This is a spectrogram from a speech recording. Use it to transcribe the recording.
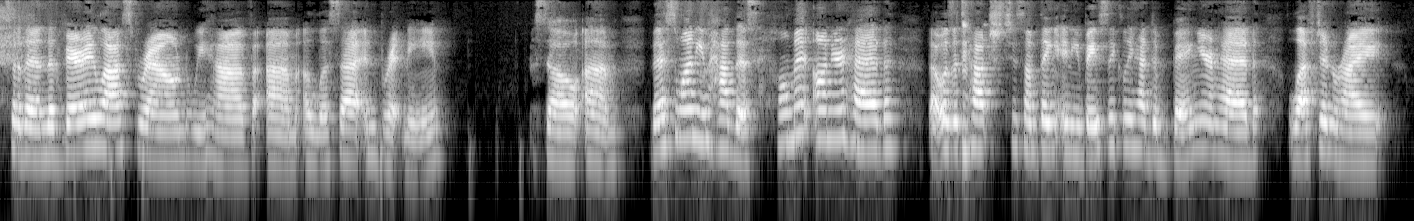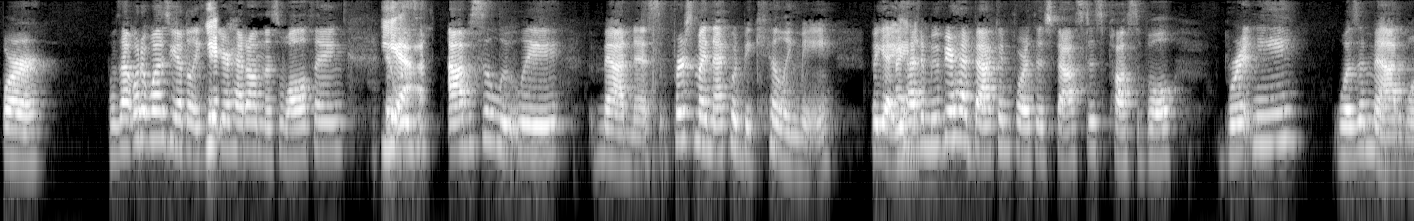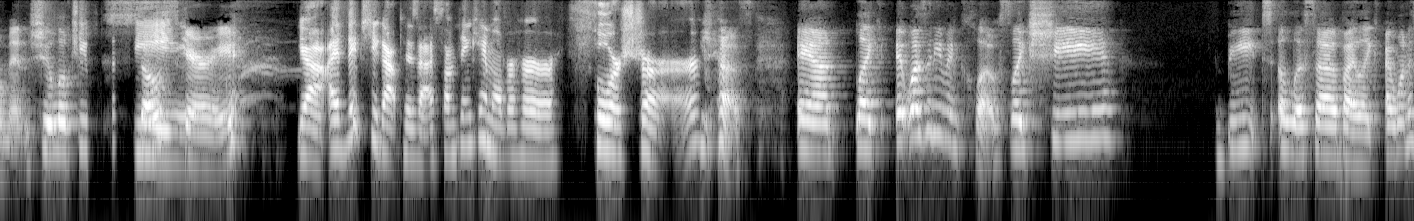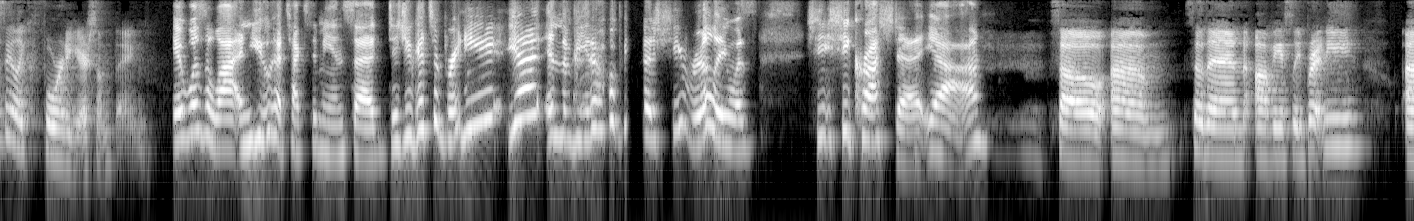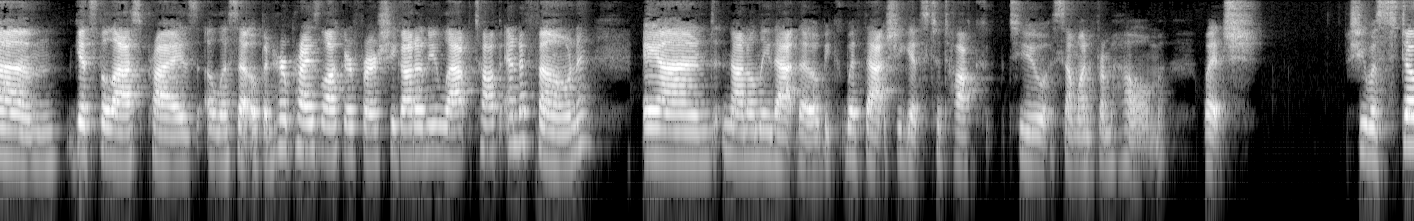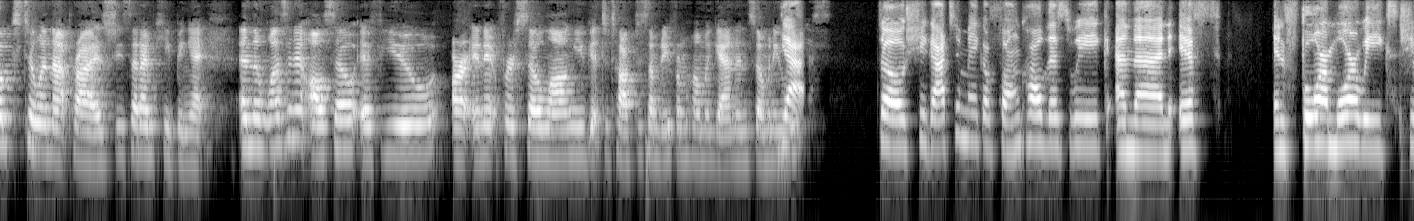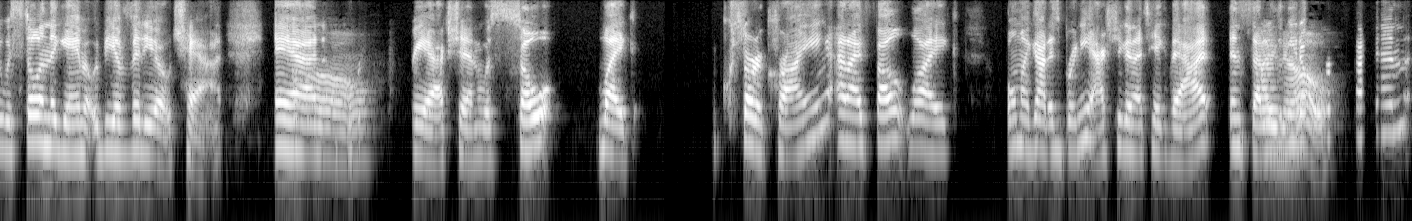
So then the very last round, we have um, Alyssa and Brittany. So um, this one, you had this helmet on your head that was Mm-hmm. attached to something, and you basically had to bang your head left and right, or was that what it was? You had to like hit Yeah. your head on this wall thing. It Yeah. was absolutely madness. First, my neck would be killing me, but yeah, you I had know. to move your head back and forth as fast as possible. Brittany was a mad woman. She looked She so scary. Yeah, I think she got possessed. Something came over her for sure. Yes. And like it wasn't even close. Like she beat Alyssa by like I want to say like 40 or something. It was a lot. And you had texted me and said, Did you get to Brittany yet in the veto? Because she really was she she crushed it. Yeah. So um so then obviously Brittany um gets the last prize. Alyssa opened her prize locker first. She got a new laptop and a phone. And not only that though, with that she gets to talk to someone from home, which she was stoked to win that prize. She said I'm keeping it. And then wasn't it also if you are in it for so long you get to talk to somebody from home again in so many Yes. weeks? So she got to make a phone call this week. And then if in four more weeks she was still in the game, it would be a video chat. And oh. reaction was so like started crying and I felt like, oh my God, is Brittany actually gonna take that instead I of the veto know. for?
